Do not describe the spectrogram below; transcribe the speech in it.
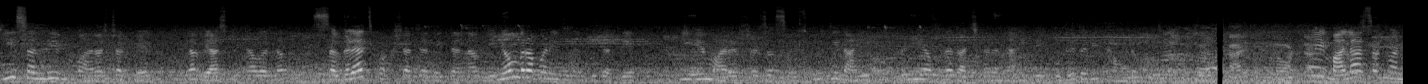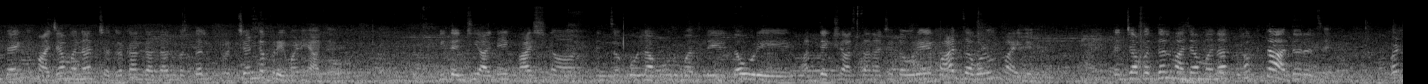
जी संधी महाराष्ट्रात मिळेल त्या व्यासपीठावरनं सगळ्याच पक्षाच्या नेत्यांना विनम्रपणे विनंती करते की हे महाराष्ट्राचं संस्कृती नाही आणि हे आपलं राजकारण नाही ते कुठेतरी थांबलं पाहिजे. मला असंच म्हणतं आहे की माझ्या मनात चंद्रकांत दादांबद्दल प्रचंड प्रेमाने आदर त्यांची अनेक भाषणं त्यांचं कोल्हापूरमधले दौरे अध्यक्ष असतानाचे दौरे फार जवळून पाहिले. त्यांच्याबद्दल माझ्या मनात फक्त आदरच आहे. पण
